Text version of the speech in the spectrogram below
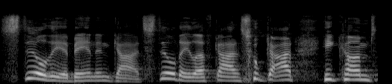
Still, they abandoned God. Still, they left God. And so, God, He comes,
